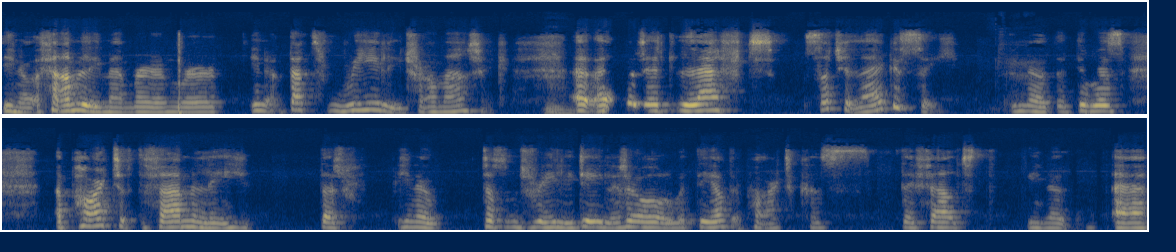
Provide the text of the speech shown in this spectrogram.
you know, a family member and were you know that's really traumatic mm. uh, but it left such a legacy you know that there was a part of the family that you know doesn't really deal at all with the other part because they felt you know uh,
